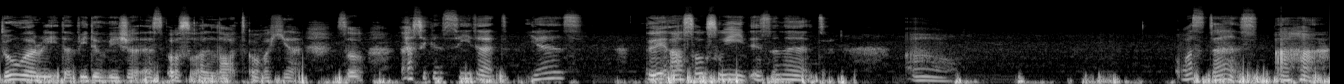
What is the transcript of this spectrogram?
don't worry, the video visual is also a lot over here. So as you can see that, yes, they are so sweet, isn't it? Oh what's this? Aha.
